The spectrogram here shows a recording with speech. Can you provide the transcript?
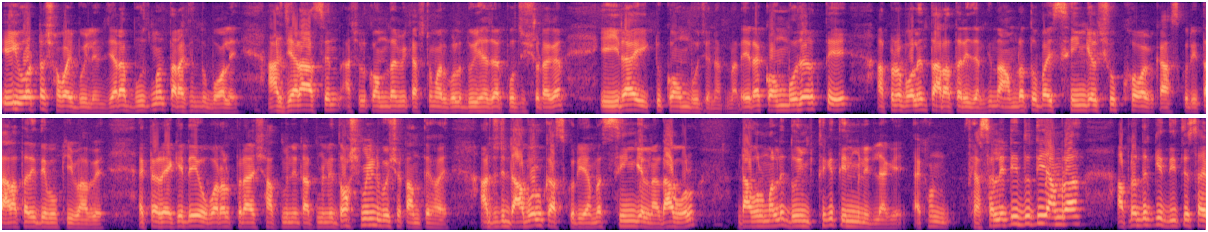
এই ওয়ার্ডটা সবাই বললেন। যারা বুঝমান, তারা কিন্তু বলে। আর যারা আছেন, আসলে কম দামি কাস্টমারগুলো দুই হাজার পঁচিশশো টাকার এইরা একটু কম বোঝেন আপনার। এরা কম বোঝাতে আপনারা বলেন, তাড়াতাড়ি দেন। কিন্তু আমরা তো ভাই সিঙ্গেল সূক্ষ্মভাবে কাজ করি। তাড়াতাড়ি দেবো কীভাবে? একটা র্যাকেটে ওভারঅল প্রায় সাত মিনিট, আট মিনিট, দশ মিনিট বসে টানতে হয়। আর যদি ডাবল কাজ করি, আমরা সিঙ্গেল না ডাবল ডাবল মারলে দুই থেকে তিন মিনিট লাগে। এখন ফ্যাসিলিটি যদি আমরা আপনাদেরকে দিতে চাই,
